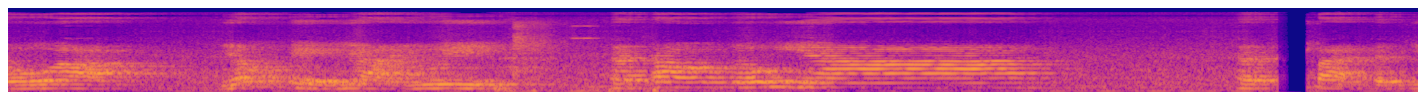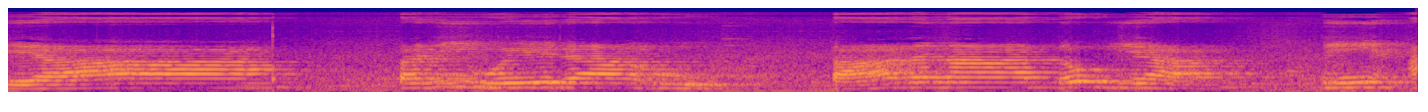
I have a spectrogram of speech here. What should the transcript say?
ဘဝရောက်တဲ့ရ၍တထောင်သုံးရာသတိပတ္တပြာပရိဝေဒာဟုသာသနာတုံးရသင်အ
